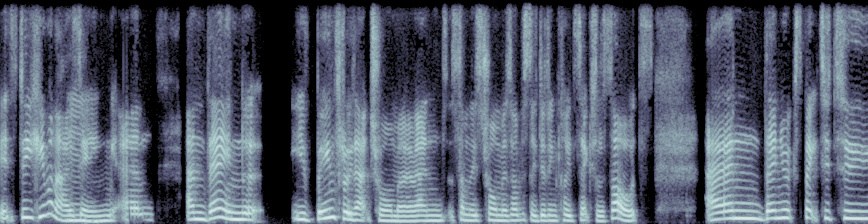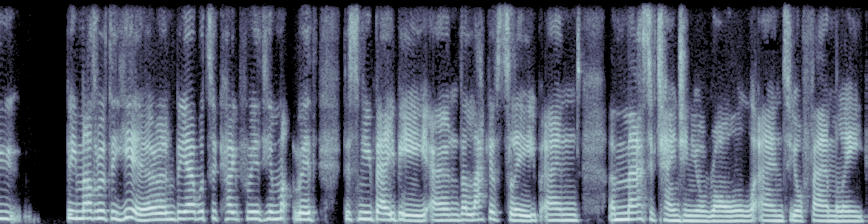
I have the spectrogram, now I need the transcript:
it's dehumanizing mm. and and then you've been through that trauma and some of these traumas obviously did include sexual assaults and then you're expected to be mother of the year and be able to cope with your with this new baby and the lack of sleep and a massive change in your role and to your family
